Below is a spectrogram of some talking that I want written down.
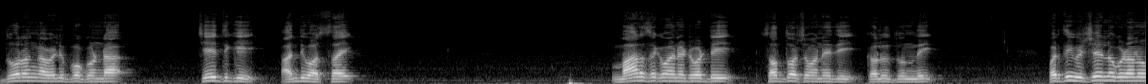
దూరంగా వెళ్ళిపోకుండా చేతికి అంది వస్తాయి. మానసికమైనటువంటి సంతోషం అనేది కలుగుతుంది. ప్రతి విషయంలో కూడాను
